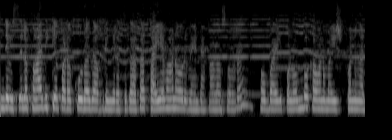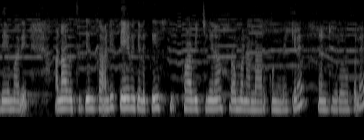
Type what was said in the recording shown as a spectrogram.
இந்த விஷயத்தில் பாதிக்க பாதிக்கப்படக்கூடாது அப்படிங்கிறதுக்காக தயவான ஒரு வேண்டக்காலம் சொல்கிறேன். மொபைல் ஃபோன் ரொம்ப கவனமாக யூஸ் பண்ணுங்கள் அதே மாதிரி அனாவசியத்தையும் தாண்டி தேவைகளுக்கு பாவிச்சிங்கன்னா ரொம்ப நல்லாயிருக்கும்னு நினைக்கிறேன். நன்றி உறவுகளே.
